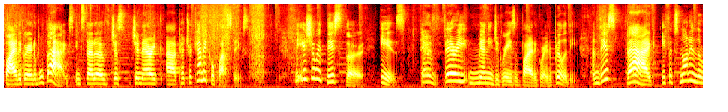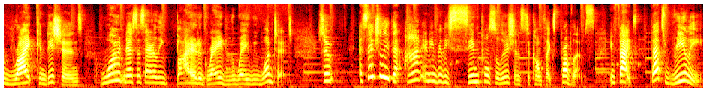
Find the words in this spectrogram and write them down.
biodegradable bags instead of just generic uh, petrochemical plastics. The issue with this though is there are very many degrees of biodegradability. And this bag, if it's not in the right conditions, won't necessarily biodegrade in the way we want it. So essentially there aren't any really simple solutions to complex problems. In fact, that's really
